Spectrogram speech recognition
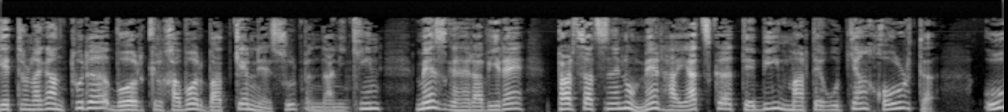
գետրոնական թուրը, որ գլխավոր պատկերն է Սուրբ ընտանիքին, մեզ կհրավիրե բարձրացնելու մեր հայացքը դեպի մարտեղության խորհուրդը ու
